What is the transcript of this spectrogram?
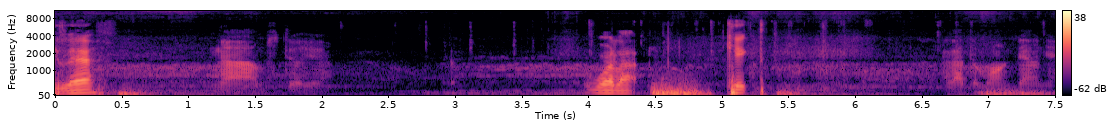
You left? Nah, I'm still here. Warlock. Kicked. I got the monk down there.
